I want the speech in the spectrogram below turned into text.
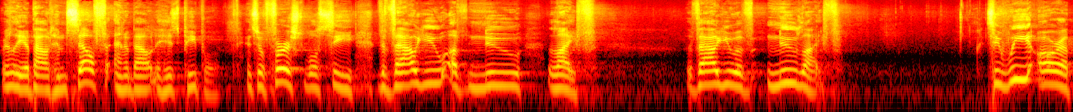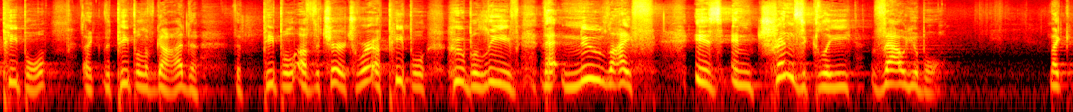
really about himself and about his people. And so, first, we'll see the value of new life. The value of new life. See, we are a people, like the people of God, the, the people of the church, we're a people who believe that new life is intrinsically valuable. Like,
